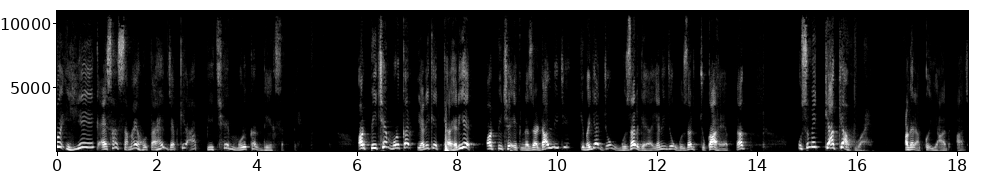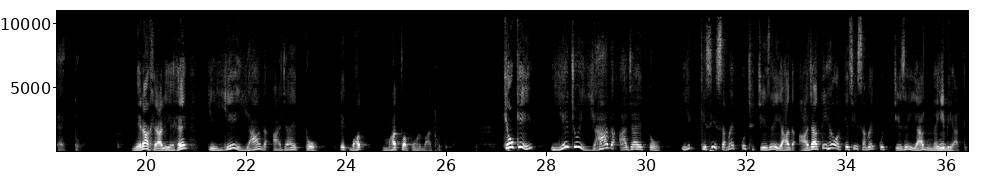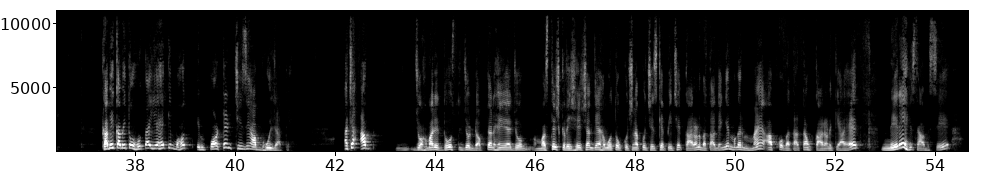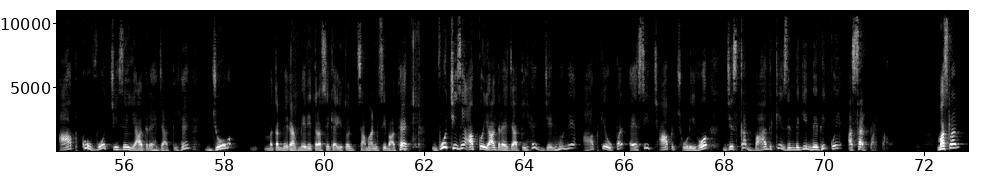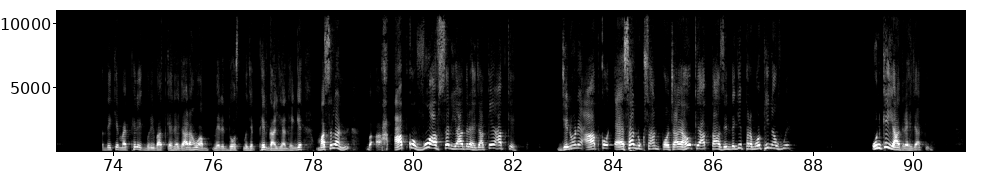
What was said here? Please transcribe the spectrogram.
तो ये एक ऐसा समय होता है जबकि आप पीछे मुड़कर देख सकते हैं। और पीछे मुड़कर यानी कि ठहरिए और पीछे एक नज़र डाल लीजिए कि भैया जो गुजर गया, यानी जो गुजर चुका है अब तक उसमें क्या क्या हुआ है? अगर आपको याद आ जाए तो। मेरा ख्याल यह है कि ये याद आ जाए तो एक बहुत महत्वपूर्ण बात होती है। क्योंकि ये जो याद आ जाए तो ये किसी समय कुछ चीज़ें याद आ जाती हैं और किसी समय कुछ चीज़ें याद नहीं भी आती कभी कभी तो होता यह है कि बहुत इंपॉर्टेंट चीज़ें आप भूल जाते हैं। अच्छा अब जो हमारे दोस्त, जो डॉक्टर हैं या जो मस्तिष्क विशेषज्ञ हैं, वो तो कुछ ना कुछ इसके पीछे कारण बता देंगे, मगर मैं आपको बताता हूँ कारण क्या है। मेरे हिसाब से आपको वो चीज़ें याद रह जाती हैं जो मतलब मेरा, मेरी तरफ़ से क्या ये तो सामान्य सी बात है, वो चीज़ें आपको याद रह जाती हैं जिन्होंने आपके ऊपर ऐसी छाप छोड़ी हो जिसका बाद की ज़िंदगी में भी कोई असर पड़ता हो। मसलन देखिए, मैं फिर एक बुरी बात कहने जा रहा हूँ। अब मेरे दोस्त मुझे फिर गालियाँ देंगे। मसलन, आपको वो अफसर याद रह जाते हैं आपके, जिन्होंने आपको ऐसा नुकसान पहुँचाया हो कि आप ताजिंदगी प्रमोट ही ना हुए। उनकी याद रह जाती है।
